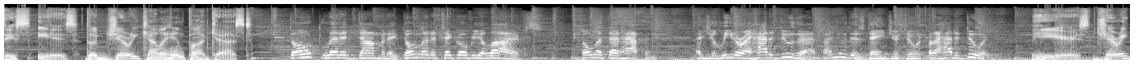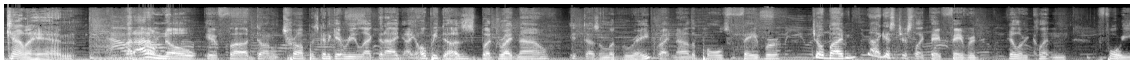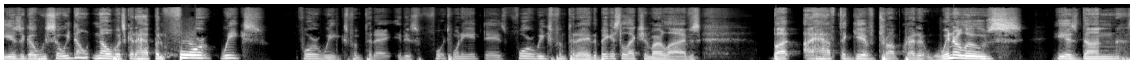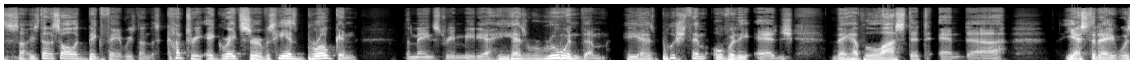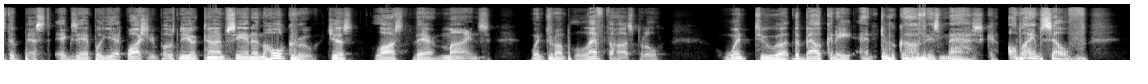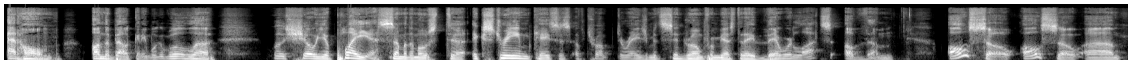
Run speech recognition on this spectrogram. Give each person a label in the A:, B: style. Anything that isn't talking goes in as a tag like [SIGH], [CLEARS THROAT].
A: This is the Gerry Callahan Podcast.
B: Don't let it dominate. Don't let it take over your lives. Don't let that happen. As your leader, I had to do that. I knew there's danger to it, but I had to do it.
A: Here's Gerry Callahan.
C: But I don't know if uh, Donald Trump is going to get reelected. I, I hope he does, but right now it doesn't look great. Right now the polls favor Joe Biden. I guess just like they favored Hillary Clinton four years ago. So we don't know what's going to happen four weeks, four weeks from today. It is four, 28 days, four weeks from today, the biggest election of our lives. But I have to give Trump credit, win or lose. He has done he's done us all a big favor. He's done this country a great service. He has broken the mainstream media. He has ruined them. He has pushed them over the edge. They have lost it. And uh, yesterday was the best example yet. Washington Post, New York Times, CNN, the whole crew just lost their minds when Trump left the hospital, went to uh, the balcony, and took off his mask all by himself at home on the balcony. We'll we'll, uh, we'll show you, play you some of the most uh, extreme cases of Trump derangement syndrome from yesterday. There were lots of them. Also, also, um,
